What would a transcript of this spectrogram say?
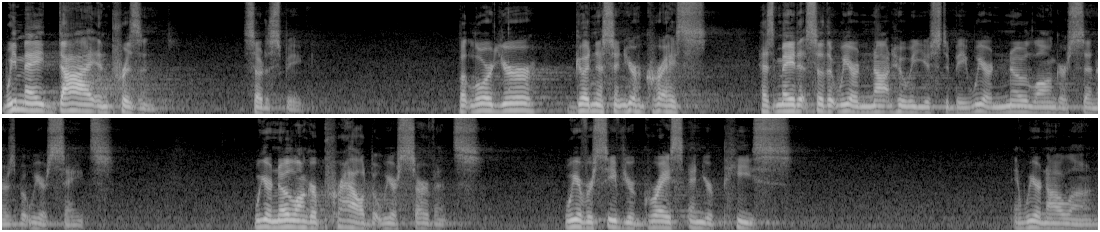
We may die in prison, so to speak. But Lord, your goodness and your grace has made it so that we are not who we used to be. We are no longer sinners, but we are saints. We are no longer proud, but we are servants. We have received your grace and your peace, and we are not alone.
